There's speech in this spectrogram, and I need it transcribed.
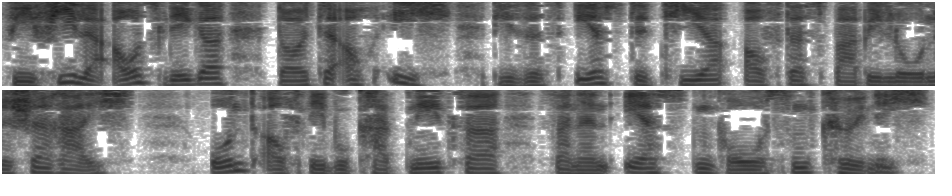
Wie viele Ausleger deute auch ich dieses erste Tier auf das babylonische Reich und auf Nebukadnezar, seinen ersten großen König.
